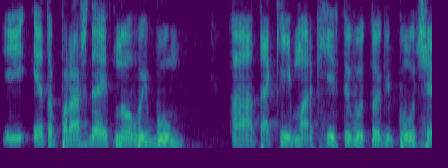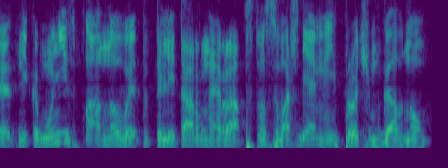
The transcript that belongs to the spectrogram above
И это порождает новый бум. А такие марксисты в итоге получают не коммунизм, а новое тоталитарное рабство с вождями и прочим говном.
